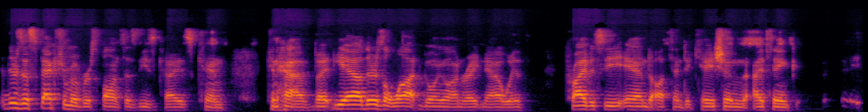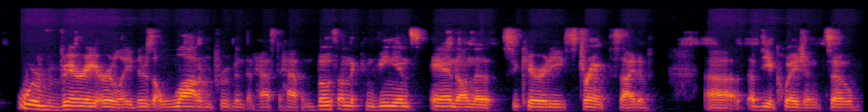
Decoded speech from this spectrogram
there's a spectrum of responses these guys can can have. But yeah, there's a lot going on right now with privacy and authentication, I think we're very early. There's a lot of improvement that has to happen, both on the convenience and on the security strength side of uh, of the equation. So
